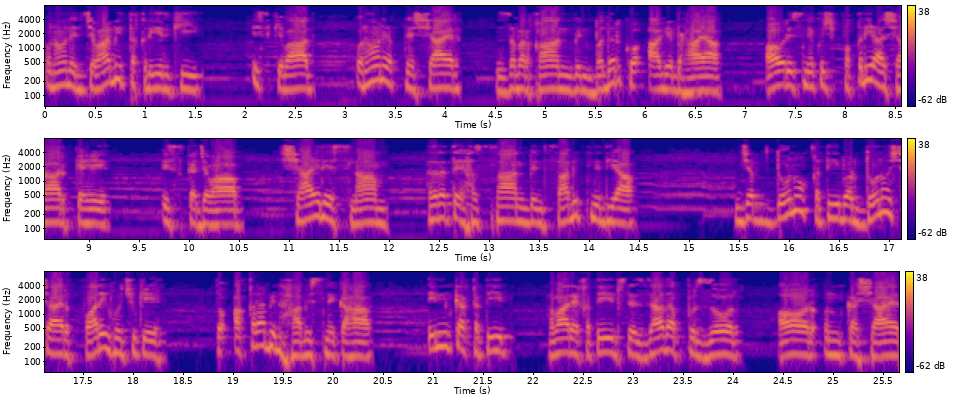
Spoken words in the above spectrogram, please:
انہوں نے جوابی تقریر کی۔ اس کے بعد انہوں نے اپنے شاعر زبر خان بن بدر کو آگے بڑھایا اور اس نے کچھ فقری اشعار کہے۔ اس کا جواب شاعر اسلام حضرت حسان بن ثابت نے دیا۔ جب دونوں قطیب اور دونوں شاعر فارغ ہو چکے تو اقرا بن حابس نے کہا، ان کا قطیب ہمارے خطیب سے زیادہ پرزور اور ان کا شاعر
